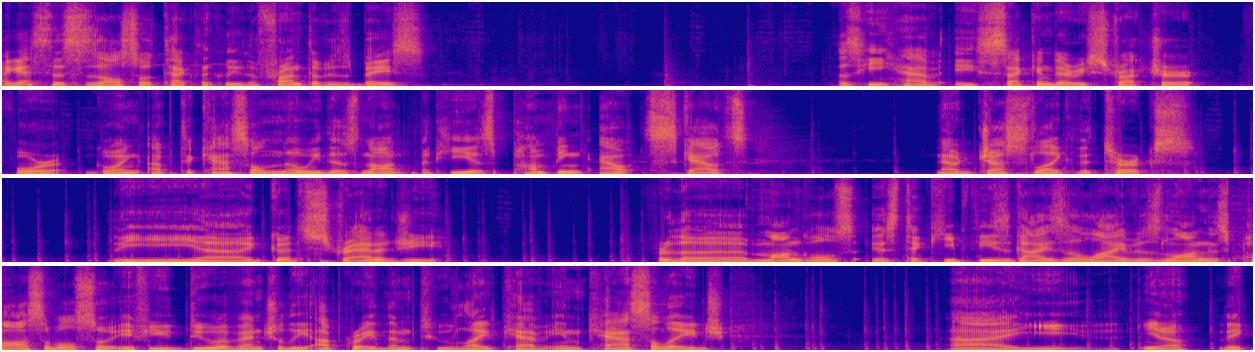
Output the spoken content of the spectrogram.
I guess this is also technically the front of his base. Does he have a secondary structure for going up to castle? No, he does not, but he is pumping out scouts. Now, just like the Turks, the uh, good strategy for the Mongols is to keep these guys alive as long as possible. So if you do eventually upgrade them to light cav in Castle Age, uh, you, you know, they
